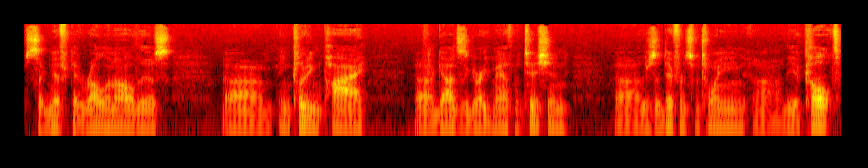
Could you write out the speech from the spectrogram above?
significant role in all of this, um, including pi. Uh, God's a great mathematician. Uh, there's a difference between the occult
